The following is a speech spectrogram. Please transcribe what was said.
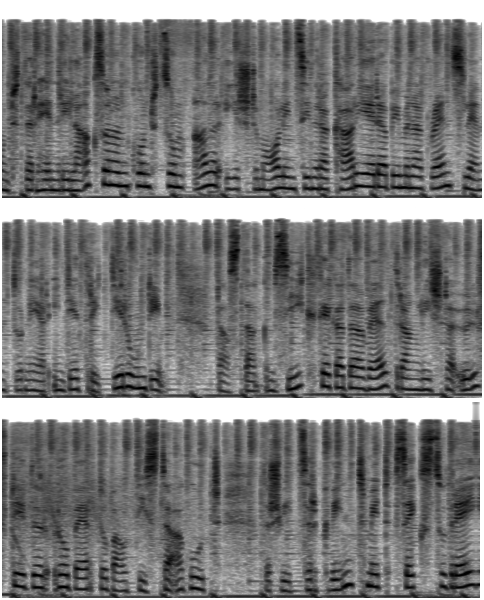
Und der Henry Laxonen kommt zum allerersten Mal in seiner Karriere bei einem Grand Slam Turnier in die dritte Runde. Das dank dem Sieg gegen den Weltrangliste 11. der Roberto Bautista Agut. Der Schweizer gewinnt mit 6 zu 3,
